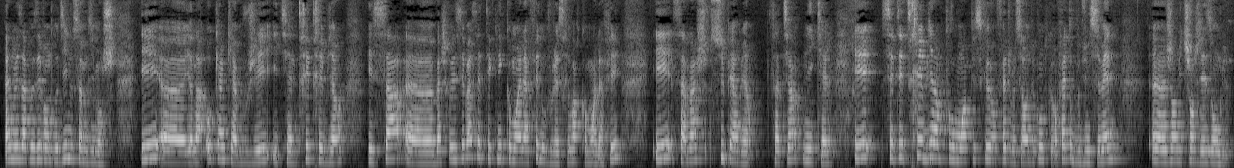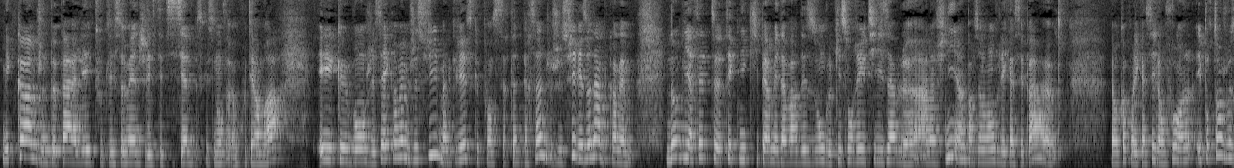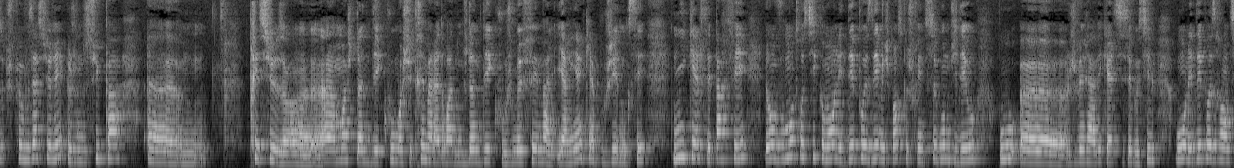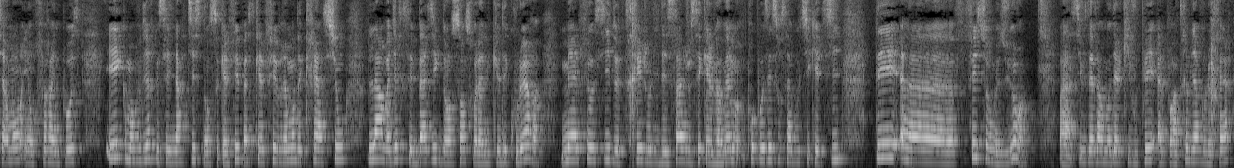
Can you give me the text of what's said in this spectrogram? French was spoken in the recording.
elle me les a posés vendredi, nous sommes dimanche. Et il euh, y en a aucun qui a bougé, ils tiennent très très bien. Et ça, euh, bah, je connaissais pas cette technique, comment elle a fait, donc je vous laisserai voir comment elle a fait. Et ça marche super bien, ça tient nickel. Et c'était très bien pour moi, puisque en fait je me suis rendu compte qu'en fait au bout d'une semaine, euh, j'ai envie de changer les ongles. Mais comme je ne peux pas aller toutes les semaines chez l'esthéticienne, parce que sinon ça va me coûter un bras, et que bon, j'essaye quand même, je suis, malgré ce que pensent certaines personnes, je suis raisonnable quand même. Donc il y a cette technique qui permet d'avoir des ongles qui sont réutilisables à l'infini, hein, à partir du moment où vous les cassez pas. Euh, et encore pour les casser, il en faut. Hein. Et pourtant, je, je, peux vous assurer que je ne suis pas euh, précieuse. Hein. Alors moi je donne des coups, moi je suis très maladroite donc je donne des coups, je me fais mal, il n'y a rien qui a bougé donc c'est nickel, c'est parfait. Et on vous montre aussi comment les déposer mais je pense que je ferai une seconde vidéo où euh, je verrai avec elle si c'est possible, où on les déposera entièrement et on refera une pause. Et comment vous dire que c'est une artiste dans ce qu'elle fait parce qu'elle fait vraiment des créations. Là on va dire que c'est basique dans le sens où elle a mis que des couleurs mais elle fait aussi de très jolis dessins. Je sais qu'elle va même proposer sur sa boutique Etsy des euh, faits sur mesure. Voilà, si vous avez un modèle qui vous plaît, elle pourra très bien vous le faire.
